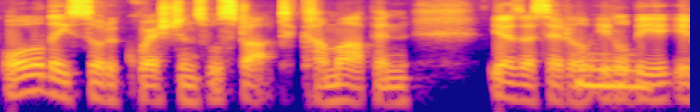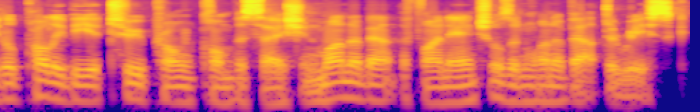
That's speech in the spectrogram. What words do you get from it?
all of these sort of questions will start to come up. And as I said, it'll, mm. it'll be it'll probably be a two pronged conversation: one about the financials and one about the risk.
